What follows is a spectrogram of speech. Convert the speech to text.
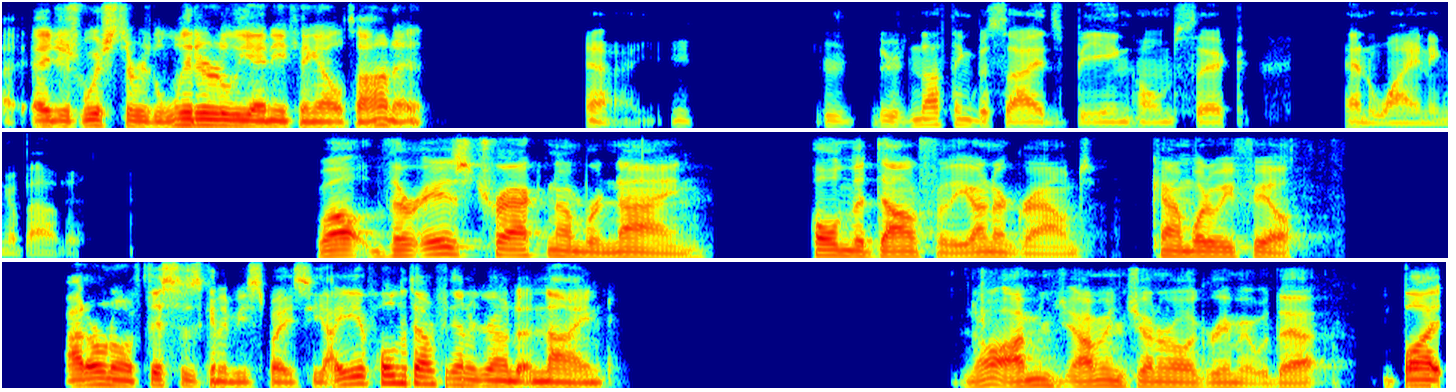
I- I just wish there was literally anything else on it. Yeah. y- There's, there's nothing besides being homesick and whining about it. Well, there is track number nine, holding it down for the underground. Ken, what do we feel? I don't know if this is going to be spicy. I give Holding It Down for the Underground a nine, No, I'm I'm in general agreement with that. but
